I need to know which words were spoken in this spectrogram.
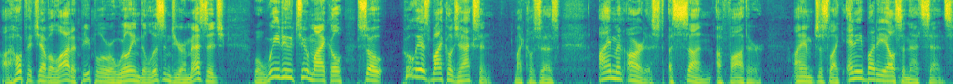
I hope that you have a lot of people who are willing to listen to your message. Well, we do too, Michael. So, who is Michael Jackson? Michael says, I'm an artist, a son, a father. I am just like anybody else in that sense.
